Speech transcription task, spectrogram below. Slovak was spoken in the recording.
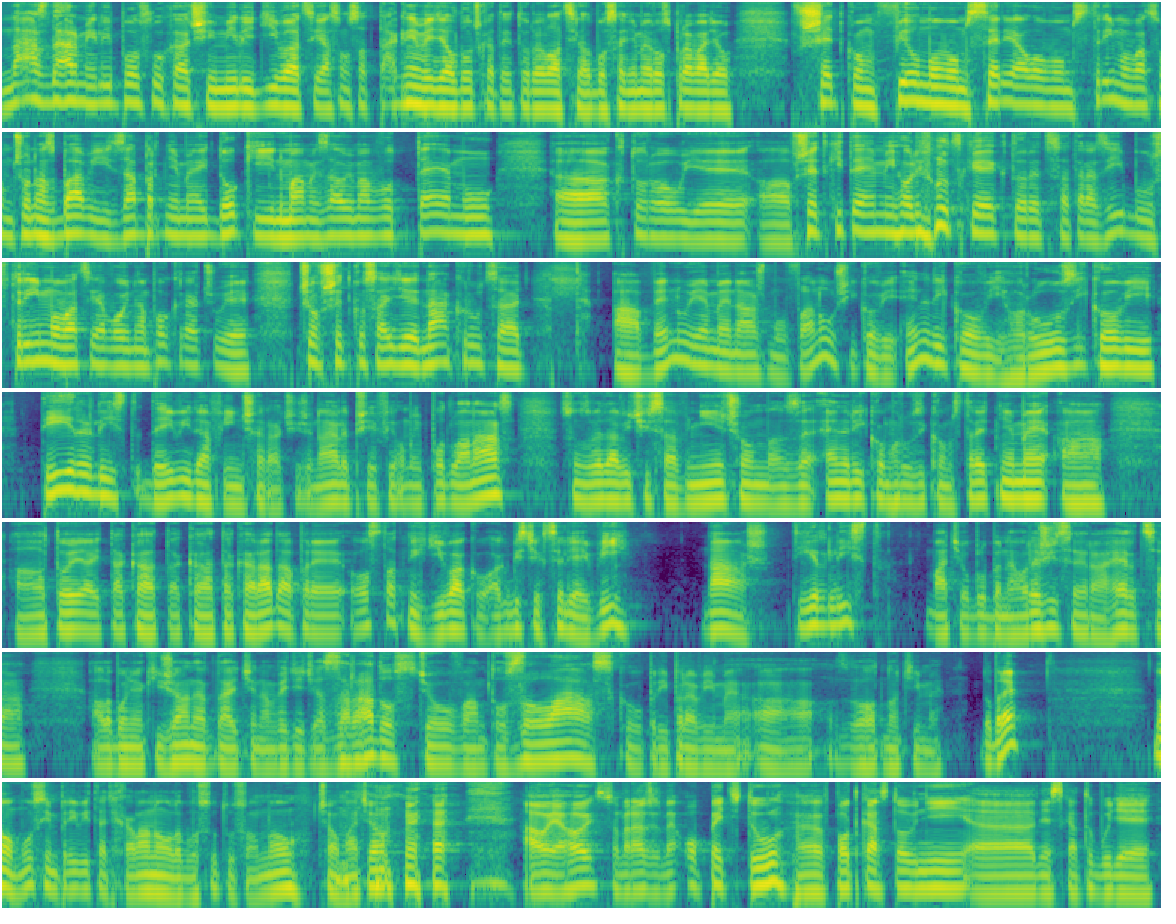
Nazdar, milí poslucháči, milí diváci, ja som sa tak nevedel dočkať tejto relácie, lebo sa ideme rozprávať o všetkom filmovom, seriálovom, streamovacom, čo nás baví. Zabrneme aj do kín, máme zaujímavú tému, ktorou je všetky témy hollywoodske, ktoré sa teraz hýbu, streamovacia vojna pokračuje, čo všetko sa ide nakrúcať. A venujeme nášmu fanúšikovi Enrikovi Hrúzikovi tier list Davida Finchera, čiže najlepšie filmy podľa nás. Som zvedavý, či sa v niečom s Enrikom Hruzikom stretneme a, a to je aj taká, taká, taká rada pre ostatných divákov. Ak by ste chceli aj vy náš tier list, máte obľúbeného režiséra, herca alebo nejaký žáner, dajte nám vedieť a s radosťou vám to s láskou pripravíme a zhodnotíme. Dobre? No, musím privítať chalanov, lebo sú tu so mnou. Čau, Maťo. ahoj, ahoj. Som rád, že sme opäť tu eh, v podcastovni. Eh, dneska tu bude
